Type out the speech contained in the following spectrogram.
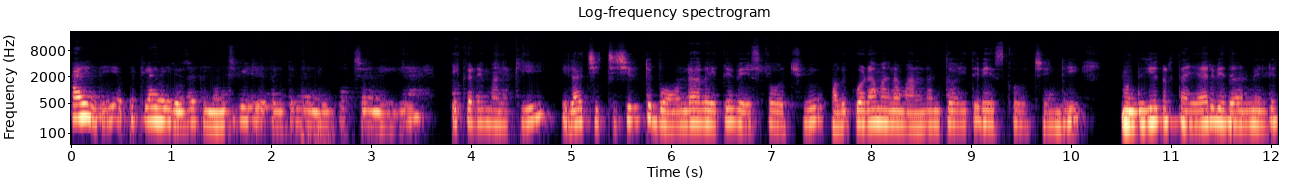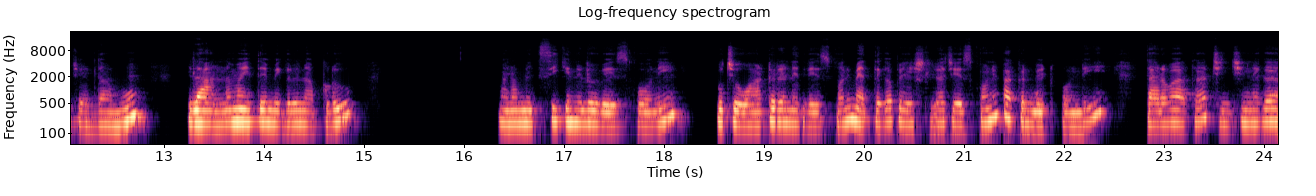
హాయ్ అండి. ఎప్పట్లానే ఈరోజు ఒక మంచి వీడియోతో అయితే నేను ముందుకు వచ్చానండి. ఇక్కడ మనకి ఇలా చిట్టి చిట్టి బోండాలు అయితే వేసుకోవచ్చు. అవి కూడా మనం అన్నంతో అయితే వేసుకోవచ్చు అండి ముందుగా ఇక్కడ తయారీ విధానం ఏంటో చూద్దాము. ఇలా అన్నం అయితే మిగిలినప్పుడు మనం మిక్సీ గిన్నెలో వేసుకొని కొంచెం వాటర్ అనేది వేసుకొని మెత్తగా పేస్ట్లా చేసుకొని పక్కన పెట్టుకోండి. తర్వాత చిన్న చిన్నగా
